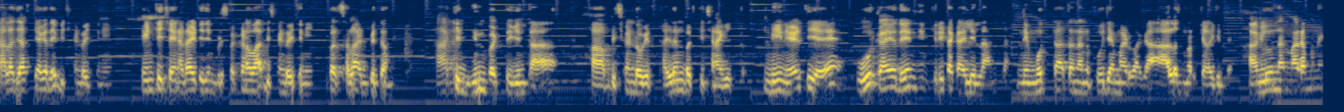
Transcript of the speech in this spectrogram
ಸಾಲ ಜಾಸ್ತಿ ಆಗದೆ ಬಿಚ್ಕೊಂಡು ಹೋಯ್ತೀನಿ ಹೆಂಡತಿ ಚೈನ್ ಅಡ ಇಟ್ಟಿದ್ದೀನಿ, ಬಿಡಿಸ್ಬೇಕು ಕಣವಾ ಬಿಚ್ಕೊಂಡು ಹೋಯ್ತೀನಿ ಇಪ್ಪತ್ತು ಸಲ ಅಡ್ಡ ಬಿದ್ದವನೆ. ಹಾಕಿದ್ ನಿನ್ ಭಕ್ತಿಗಿಂತ ಆ ಬಿಚ್ಕೊಂಡು ಹೋಗಿದ್ ಕಳ್ಳನ್ ಭಕ್ತಿ ಚೆನ್ನಾಗಿತ್ತು. ನೀನ್ ಹೇಳ್ತೀಯೇ, ಊರ್ ಕಾಯೋದೇನ್ ನೀನ್ ಕಿರೀಟ ಕಾಯ್ಲಿಲ್ಲ ಅಂತ. ನಿಮ್ ಮುತ್ತಾತ ನಾನು ಪೂಜೆ ಮಾಡುವಾಗ ಆಲದ್ ಮರ ಕೆಳಗಿದ್ದೆ. ಆಗ್ಲೂ ನಾನ್ ಮಾರಮ್ಮನೆ.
